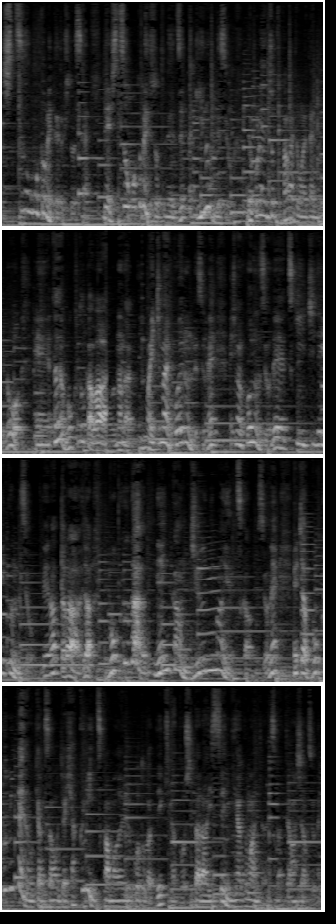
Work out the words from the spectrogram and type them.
質を求めてる人ですね。で、質を求める人ってね、絶対いるんですよ。で、これね、ちょっと考えてもらいたいんだけど、えー、例えば僕とかは、なんだ、今1万円超えるんですよね。1万円超えるんですよ。で、月1で行くんですよ。で、なったら、じゃあ、僕が年間12万円使うんですよね。えじゃあ、僕みたいなお客さんをじゃあ100人捕まえることができたとしたら、1200万じゃないですかって話なんですよね。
